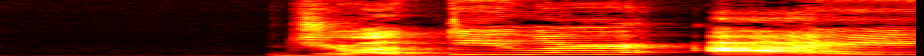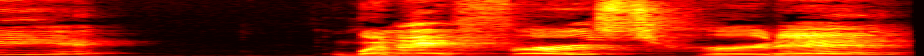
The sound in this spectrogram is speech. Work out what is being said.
Drug Dealer, I when I first heard it,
